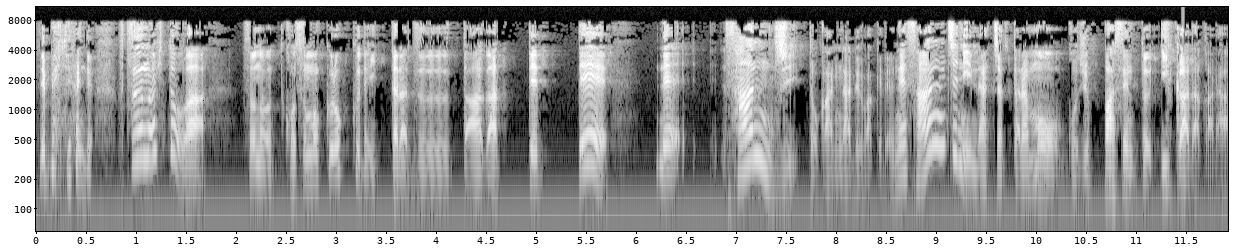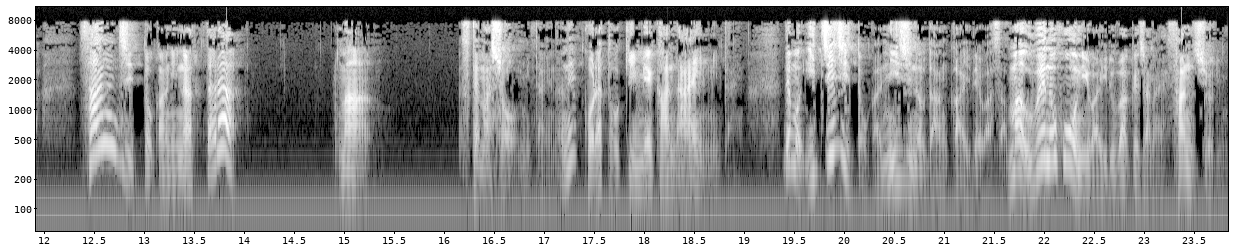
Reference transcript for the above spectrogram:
てっぺん行ってないんだよ。普通の人は、その、コスモクロックで行ったらずーっと上がってって、で、3時とかになるわけだよね。3時になっちゃったらもう50%以下だから、3時とかになったら、まあ、捨てましょう、みたいなね。これはときめかないみたいな。でも1時とか2時の段階ではさ、まあ上の方にはいるわけじゃない。3時よりも。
